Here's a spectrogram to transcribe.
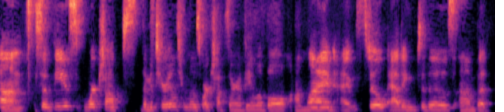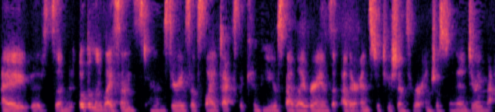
Um, so these workshops, the materials from those workshops are available online. I'm still adding to those, um, but I, it's an openly licensed um, series of slide decks that can be used by librarians at other institutions who are interested in doing that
